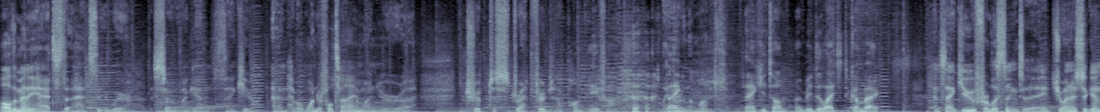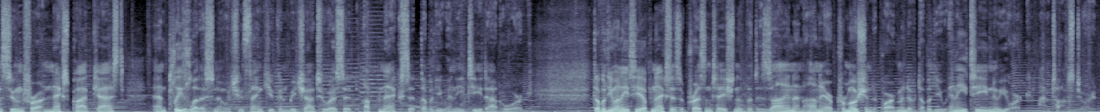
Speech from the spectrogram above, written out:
all the many hats, the hats that you wear. So, again, thank you, and have a wonderful time on your uh, trip to Stratford upon Avon later thank, in the month. Thank you, Tom. I'd be delighted to come back. And thank you for listening today. Join us again soon for our next podcast. And please let us know what you think. You can reach out to us at upnext at wnet.org. WNET Up Next is a presentation of the Design and On Air Promotion Department of WNET New York. I'm Tom Stewart.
